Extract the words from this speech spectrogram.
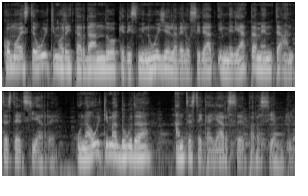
como este último retardando que disminuye la velocidad inmediatamente antes del cierre. Una última duda antes de callarse para siempre.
